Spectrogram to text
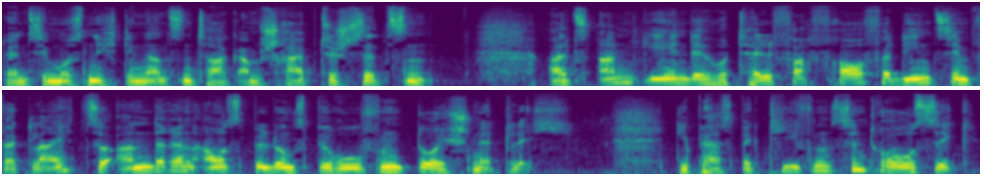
Denn sie muss nicht den ganzen Tag am Schreibtisch sitzen. Als angehende Hotelfachfrau verdient sie im Vergleich zu anderen Ausbildungsberufen durchschnittlich. Die Perspektiven sind rosig.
